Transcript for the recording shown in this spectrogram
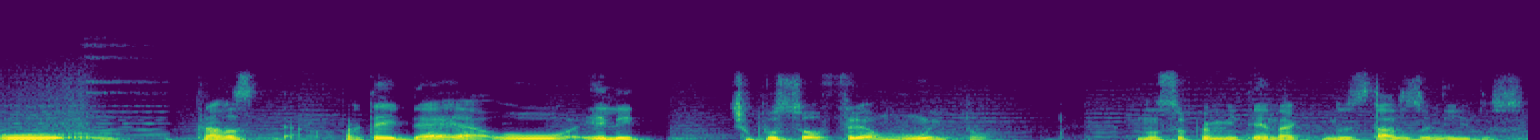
O para você para ter ideia, o ele tipo sofreu muito no Super Nintendo nos Estados Unidos.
